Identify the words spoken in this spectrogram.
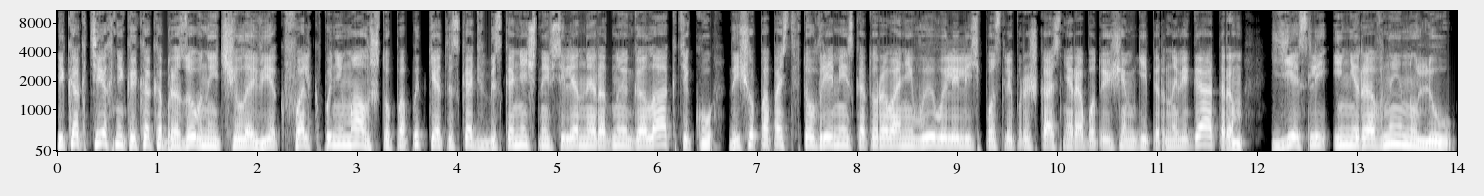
И как техник, и как образованный человек, Фальк понимал, что попытки отыскать в бесконечной вселенной родную галактику, да еще попасть в то время, из которого они вывалились после прыжка с неработающим гипернавигатором, если и не равны нулю,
